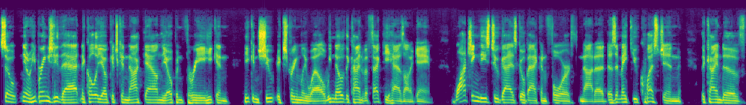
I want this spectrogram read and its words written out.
So, you know, he brings you that. Nikola Jokic can knock down the open three. He can he can shoot extremely well. We know the kind of effect he has on a game. Watching these two guys go back and forth, Nada, does it make you question the kind of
